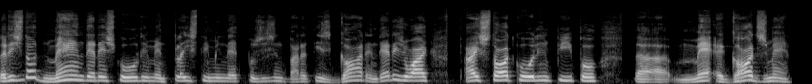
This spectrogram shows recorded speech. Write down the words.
It is not man that has called him and placed him in that position, but it is God. And that is why I start calling people uh, man, God's man.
